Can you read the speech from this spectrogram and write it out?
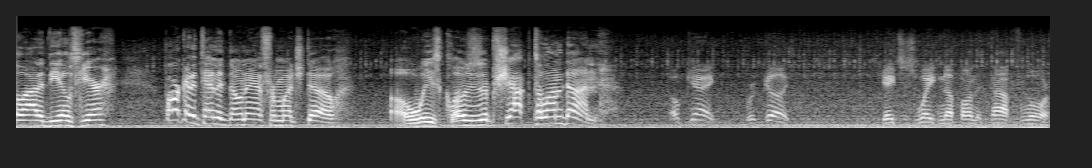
A lot of deals here. Parking attendant don't ask for much dough. Always closes up shop till I'm done. Okay, we're good. Gates is waiting up on the top floor.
